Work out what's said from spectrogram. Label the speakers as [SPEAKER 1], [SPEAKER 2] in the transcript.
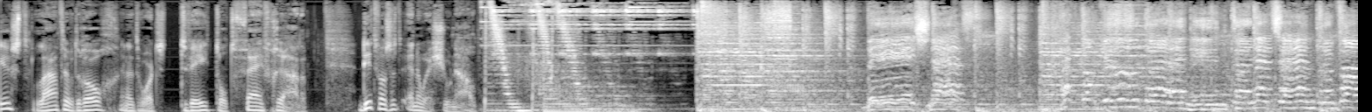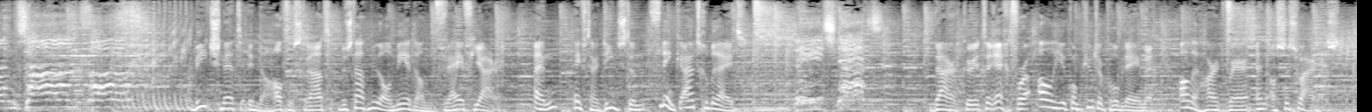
[SPEAKER 1] Eerst, later droog en het wordt 2 tot 5 graden. Dit was het NOS Journaal.
[SPEAKER 2] BeachNet, het computer- en internetcentrum van Zandvoort.
[SPEAKER 3] BeachNet in de Haltestraat bestaat nu al meer dan vijf jaar. En heeft haar diensten flink uitgebreid.
[SPEAKER 2] BeachNet,
[SPEAKER 3] Daar kun je terecht voor al je computerproblemen, alle hardware en accessoires.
